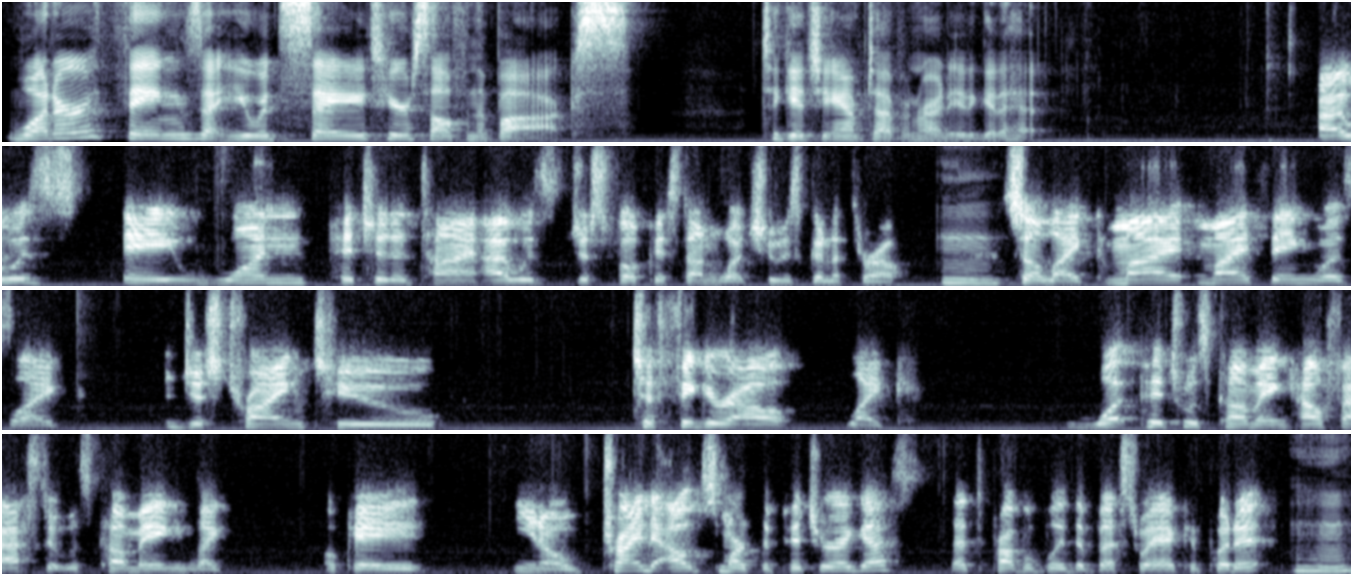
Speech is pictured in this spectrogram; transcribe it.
What are things that you would say to yourself in the box to get you amped up and ready to get a hit? I was a one pitch at a time. I was just focused on what she was going to throw. Mm, So like my my thing was like just trying to to figure out like what pitch was coming, how fast it was coming, like okay, you know, trying to outsmart the pitcher, I guess. That's probably the best way I could put it. hmm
